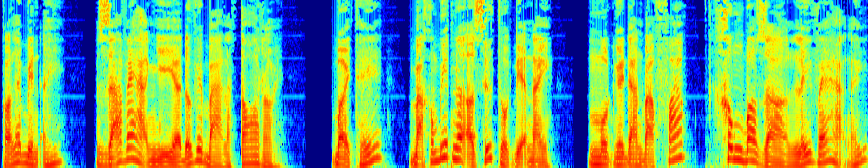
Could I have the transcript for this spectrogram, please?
Có lẽ bên ấy, giá vé hạng nhì à, đối với bà là to rồi. Bởi thế, bà không biết nó ở xứ thuộc địa này, một người đàn bà Pháp không bao giờ lấy vé hạng ấy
